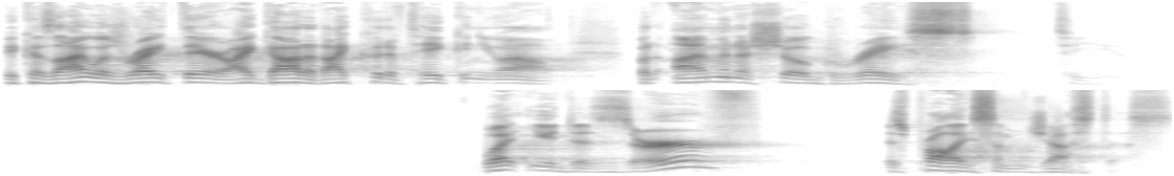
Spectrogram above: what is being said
Because I was right there. I got it. I could have taken you out. But I'm going to show grace to you. What you deserve is probably some justice.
